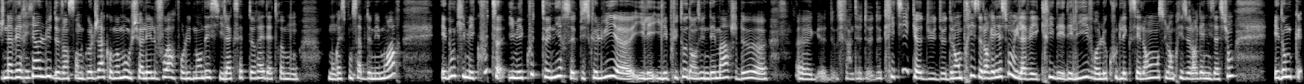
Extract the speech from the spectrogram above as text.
je n'avais rien lu de Vincent de Goljac au moment où je suis allée le voir pour lui demander s'il accepterait d'être mon, mon responsable de mémoire. Et donc, il m'écoute, il m'écoute tenir, ce, puisque lui, euh, il, est, plutôt dans une démarche de, euh, euh de, critique de, l'emprise de l'organisation. Il avait écrit des, livres, Le coût de l'excellence, l'emprise de l'organisation. Et donc,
